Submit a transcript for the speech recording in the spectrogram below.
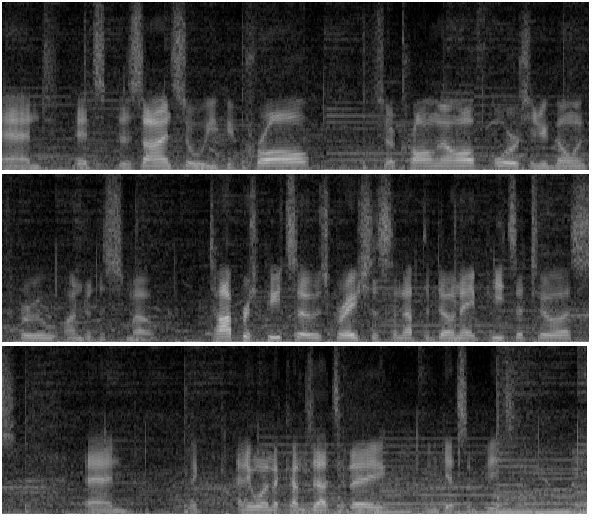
and it's designed so you can crawl. So crawling on all fours and you're going through under the smoke. Toppers Pizza was gracious enough to donate pizza to us, and anyone that comes out today can get some pizza.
